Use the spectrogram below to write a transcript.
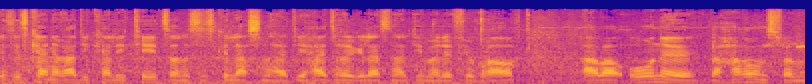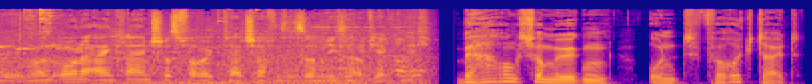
Es ist keine Radikalität, sondern es ist Gelassenheit, die heitere Gelassenheit, die man dafür braucht. Aber ohne Beharrungsvermögen und ohne einen kleinen Schuss Verrücktheit schaffen sie so ein Riesenobjekt nicht. Beharrungsvermögen und Verrücktheit.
